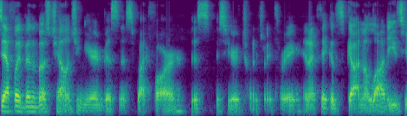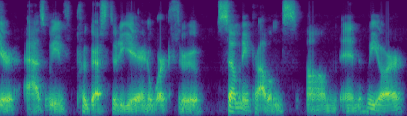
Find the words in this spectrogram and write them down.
definitely been the most challenging year in business by far this, this year, 2023. And I think it's gotten a lot easier as we've progressed through the year and worked through so many problems. Um, and we are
